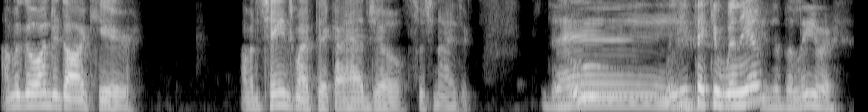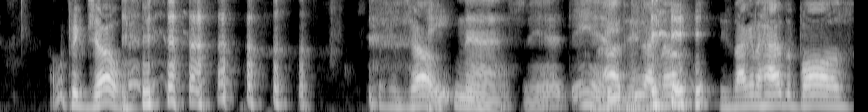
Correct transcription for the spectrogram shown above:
I'm gonna go underdog here. I'm gonna change my pick. I had Joe switching Isaac. Dang. Will you pick your William? He's a believer. I'm gonna pick Joe. Joe. Hating ass, man. Damn. Yeah, dude, I know. He's not gonna have the balls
